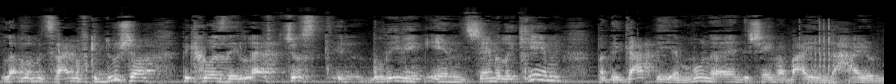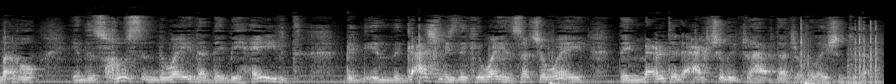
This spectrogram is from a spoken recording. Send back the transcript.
level of Mitzrayim of Kedusha, because they left just in believing in Shem Elikim, but they got the Emunah and the Shem Havai in the higher level, in the Schus, in the way that they behaved, in the Gashmis, the way, in such a way, they merited actually to have that revelation to them.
